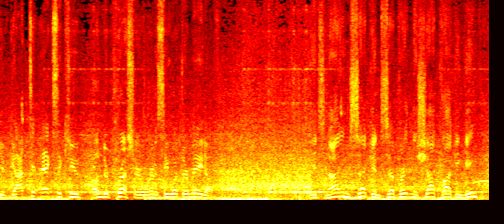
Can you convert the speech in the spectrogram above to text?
You've got to execute under pressure. We're going to see what they're made of. It's nine seconds separating the shot clock and game clock.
